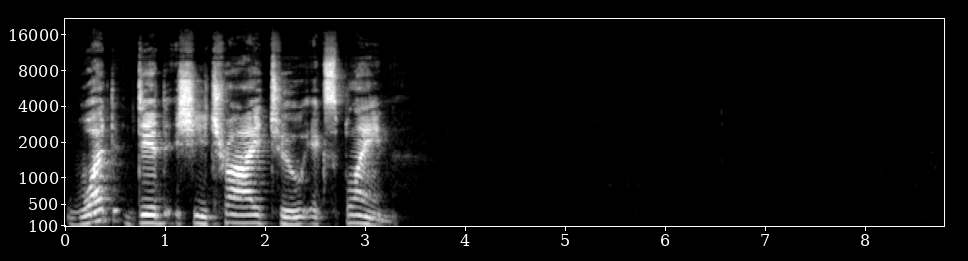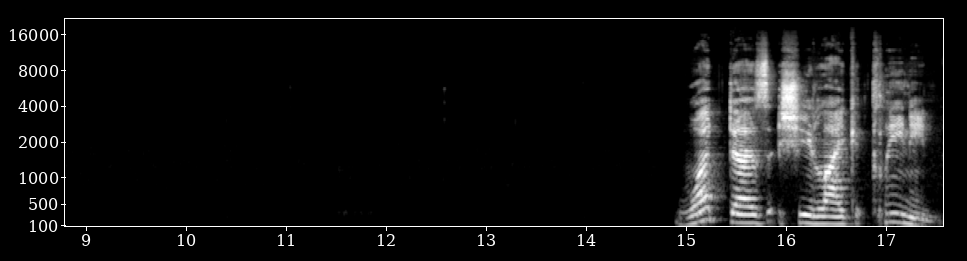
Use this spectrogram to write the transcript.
What did she try to explain? What does she like cleaning?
